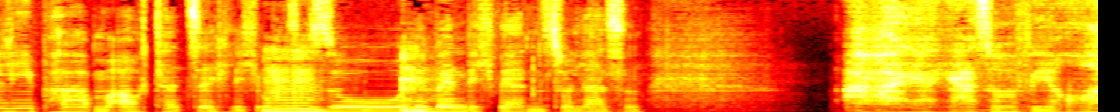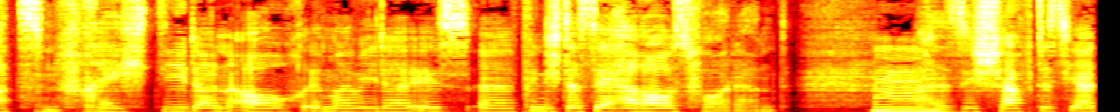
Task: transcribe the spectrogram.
lieb haben, auch tatsächlich, um mhm. sie so mhm. lebendig werden zu lassen. Aber ja, ja, so wie rotzenfrech die dann auch immer wieder ist, äh, finde ich das sehr herausfordernd. Mhm. Also sie schafft es ja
